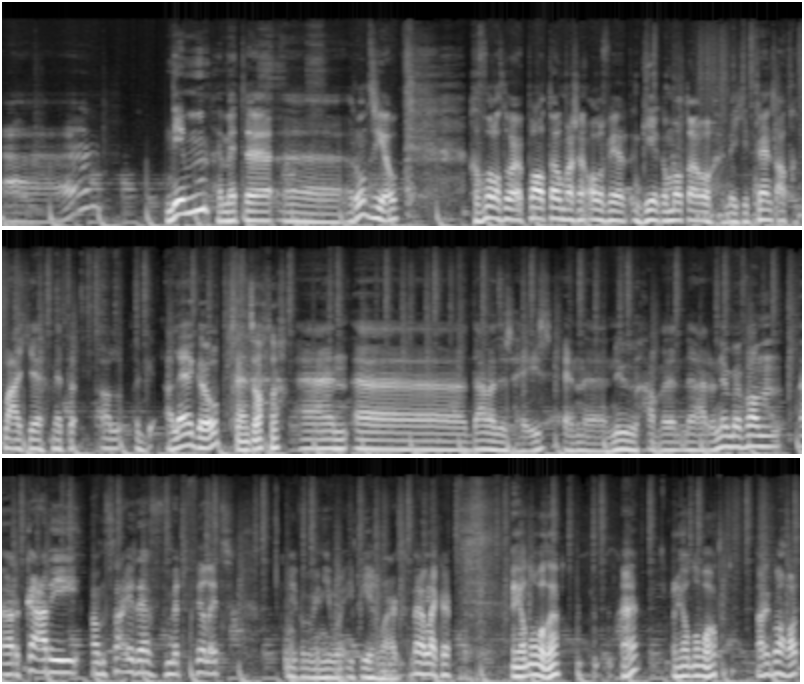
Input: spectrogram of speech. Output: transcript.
eh, Nim met uh, Ronzio. Gevolgd door Paul Thomas en Oliver Giacomotto. Een beetje trendachtig plaatje met de Al- Allegro. Trendsachtig. En eh, daarna dus Haze. En eh, nu gaan we naar een nummer van Arkadi Ansairev met Fill It. Die heeft ook weer een nieuwe EP gemaakt. Nou, lekker. En je had nog wat, hè? Hè? En je had nog wat. Had ik nog wat?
